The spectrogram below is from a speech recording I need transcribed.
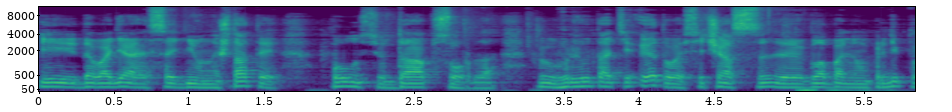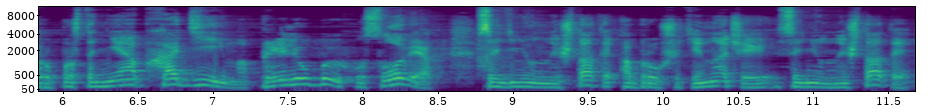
и доводя Соединенные Штаты полностью до абсурда. В результате этого сейчас э, глобальному предиктору просто необходимо при любых условиях Соединенные Штаты обрушить. Иначе Соединенные Штаты,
